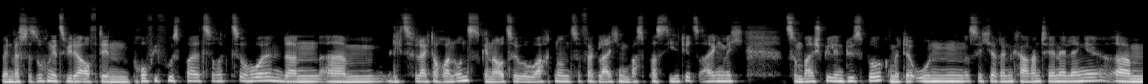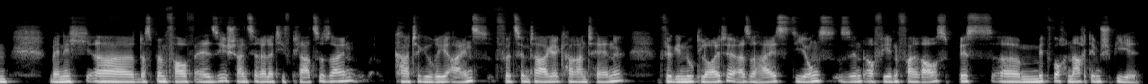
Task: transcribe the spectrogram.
Wenn wir versuchen, jetzt wieder auf den Profifußball zurückzuholen, dann ähm, liegt es vielleicht auch an uns, genau zu beobachten und zu vergleichen, was passiert jetzt eigentlich zum Beispiel in Duisburg mit der un sicheren Quarantänelänge. Ähm, wenn ich äh, das beim VfL sehe, scheint es ja relativ klar zu sein. Kategorie 1, 14 Tage Quarantäne für genug Leute. Also heißt, die Jungs sind auf jeden Fall raus bis ähm, Mittwoch nach dem Spiel.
